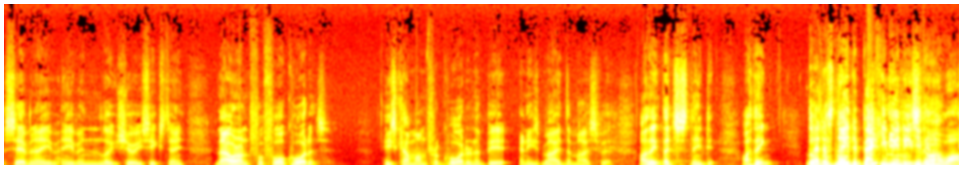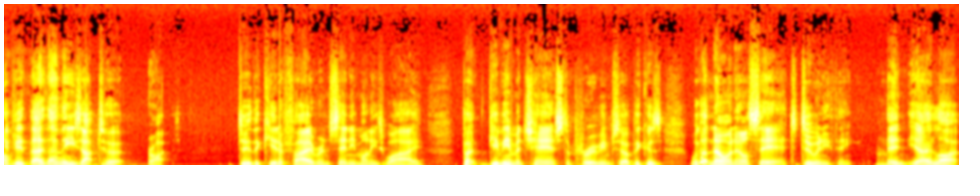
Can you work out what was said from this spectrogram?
7, even, even Luke Shuey 16. They were on for four quarters. He's come on for a quarter and a bit, and he's made the most of it. I think they just need to. I think They just need to back him in and give him a while. If you- they don't think he's up to it, right? Do the kid a favour and send him on his way, but give him a chance to prove himself because we've got no one else there to do anything. Hmm. And you know, like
